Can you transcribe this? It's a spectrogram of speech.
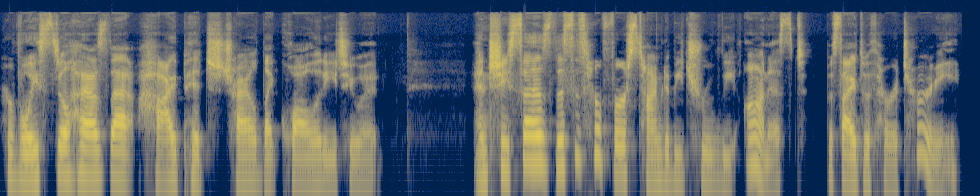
her voice still has that high pitched, childlike quality to it. And she says this is her first time to be truly honest, besides with her attorney.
